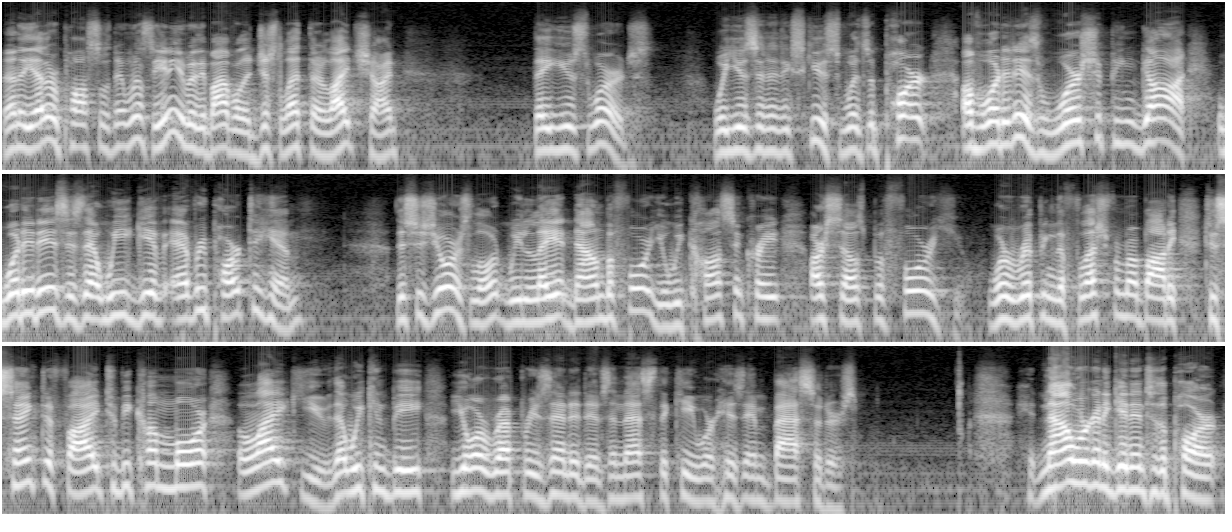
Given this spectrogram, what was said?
None of the other apostles didn't. We don't see anybody in the Bible that just let their light shine. They used words. We use it as an excuse. It's a part of what it is, worshiping God. What it is is that we give every part to Him. This is yours, Lord. We lay it down before you. We consecrate ourselves before you. We're ripping the flesh from our body to sanctify, to become more like you, that we can be your representatives. And that's the key. We're His ambassadors. Now we're going to get into the part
